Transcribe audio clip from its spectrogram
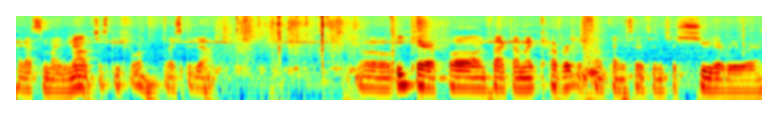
I got some in my mouth just before, but I spit it out. Oh, be careful. In fact, I might cover it with something so it doesn't just shoot everywhere.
